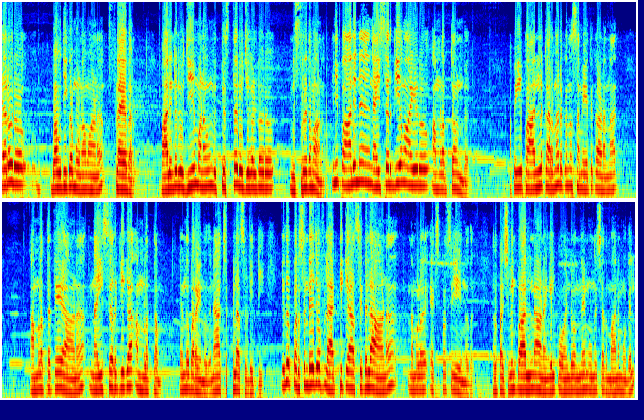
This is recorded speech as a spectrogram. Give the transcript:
വേറെ ഒരു ഭൗതിക ഗുണമാണ് ഫ്ലേവർ. പാലിന്റെ രുചിയും മണവും വ്യത്യസ്ത രുചികളുടെ ഒരു മിശ്രിതമാണ്. ഇനി പാലിന് നൈസർഗികമായൊരു അമ്ലത്വം ഉണ്ട് അപ്പൊ ഈ പാലിൽ കറന്നെടുക്കുന്ന സമയത്ത് കാണുന്ന അമ്ലത്വത്തെയാണ് നൈസർഗിക അമ്ലത്വം എന്ന് പറയുന്നത് നാച്ചുറൽ അസിഡിറ്റി ഇത് പെർസെന്റേജ് ഓഫ് ലാക്റ്റിക് ആസിഡിലാണ് നമ്മൾ എക്സ്പ്രസ് ചെയ്യുന്നത്. അത് പശുവിൻ പാലിനാണെങ്കിൽ പോയിന്റ് ഒന്ന് മൂന്ന് ശതമാനം മുതൽ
